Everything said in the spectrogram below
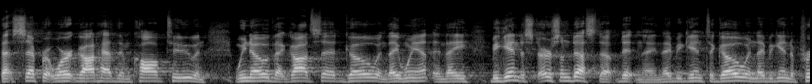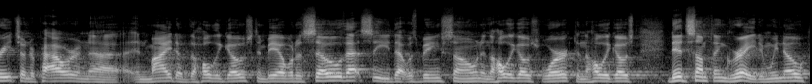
that separate work God had them called to. And we know that God said, Go, and they went, and they began to stir some dust up, didn't they? And they began to go and they began to preach under power and, uh, and might of the Holy Ghost and be able to sow that seed that was being sown. And the Holy Ghost worked, and the Holy Ghost did something great. And we know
